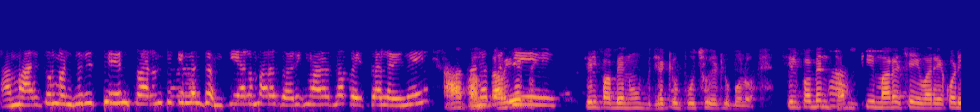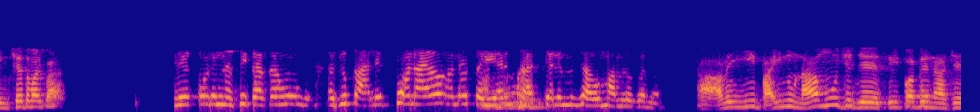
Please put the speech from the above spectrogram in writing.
આ મારી તો મંજૂરી છે એમ કારણ છે કે મને ધમકી આલે મારા ગરીબ માણસના પૈસા લઈને. અને પછી શિલ્પાબેન હું જેટલું પૂછું એટલું બોલો. શિલ્પાબેન ધમકી મારે છે એવા રેકોર્ડિંગ છે તમારી પાસે? રેકોર્ડિંગ નથી કાકા હું હજુ કાલે જ ફોન આવ્યો અને તૈયારી તાત્કાલિક જાવ મામલો બને હા હવે ઈ ભાઈનું નામ શું છે જે શિલ્પાબેન આ છે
